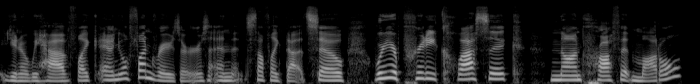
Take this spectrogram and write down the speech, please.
you know we have like annual fundraisers and stuff like that. So we're your pretty classic nonprofit model.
